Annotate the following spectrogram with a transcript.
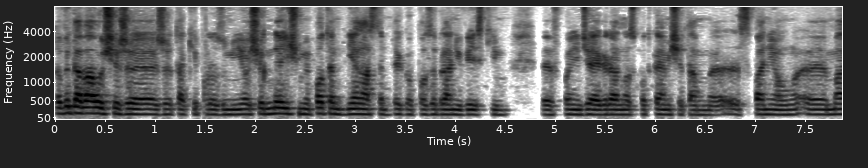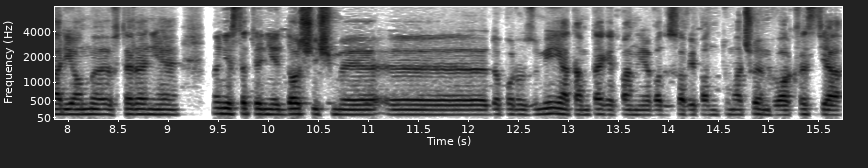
No wydawało się, że, że takie porozumienie osiągnęliśmy. Potem dnia następnego po zebraniu wiejskim e, w poniedziałek rano spotkałem się tam e, z panią e, Marią e, w terenie. No niestety nie doszliśmy e, do porozumienia. Tam, tak jak panie Władysławie panu tłumaczyłem, była kwestia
